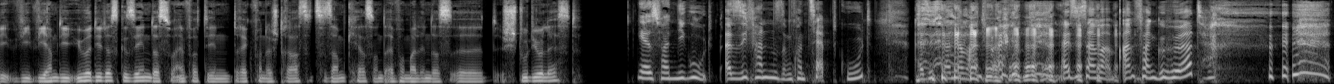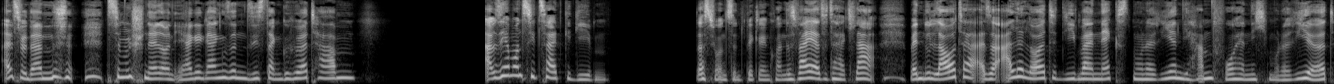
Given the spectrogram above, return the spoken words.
Wie, wie, wie haben die über dir das gesehen, dass du einfach den Dreck von der Straße zusammenkehrst und einfach mal in das äh, Studio lässt? Ja, das fanden die gut. Also sie fanden es im Konzept gut. Als ich dann am Anfang, als ich dann am Anfang gehört habe, als wir dann ziemlich schnell on air gegangen sind, sie es dann gehört haben. Aber sie haben uns die Zeit gegeben dass wir uns entwickeln konnten. Das war ja total klar. Wenn du lauter, also alle Leute, die bei Next moderieren, die haben vorher nicht moderiert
